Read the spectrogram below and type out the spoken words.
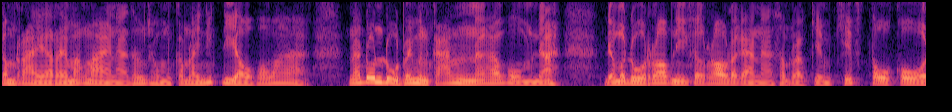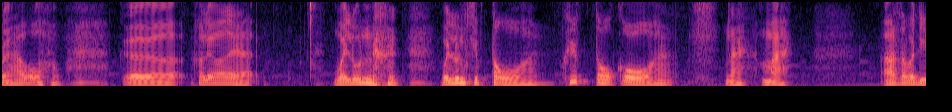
กำไรอะไรมากมายนะท่านผู้ชมกำไรนิดเดียว เพราะว่านะโดนดูดไปเหมือนกันนะครับผมนะเดี๋ยวมาดูรอบนี้สักรอบแล้วกันนะสำหรับเกมคริปโตโกนะครับผมเออเขาเรียกว่าอะไรฮะวัยรุ่นวัยรุ่นคริปโตคริปโตโกฮะนะมาอาสวัสดี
